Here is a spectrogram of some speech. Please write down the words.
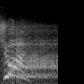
Shot!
